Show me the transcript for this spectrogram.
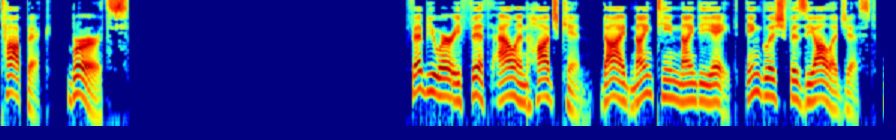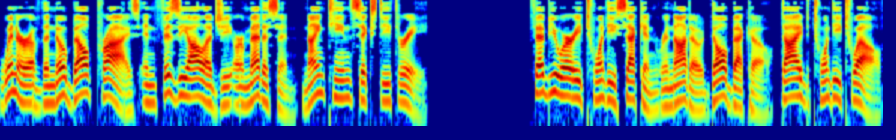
Topic: Births February 5 – Alan Hodgkin, died 1998, English physiologist, winner of the Nobel Prize in Physiology or Medicine 1963. February 22 – Renato Dulbecco, died 2012,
